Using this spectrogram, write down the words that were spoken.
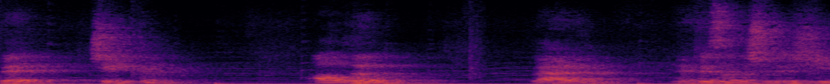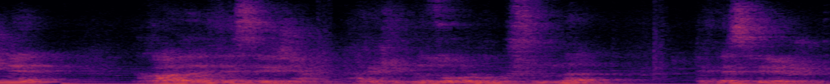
ve çektim. Aldım, verdim. Nefes alışverişi yine yukarıda nefes vereceğim. Hareketin zorluk kısmında nefes veriyorum.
